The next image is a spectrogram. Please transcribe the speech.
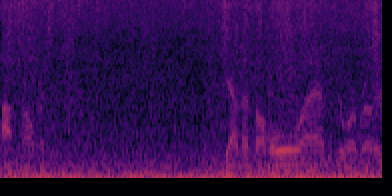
hot moment. Yeah, that's a whole ass door, brother.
